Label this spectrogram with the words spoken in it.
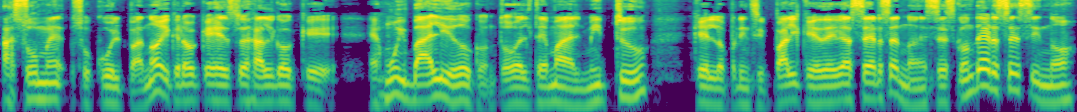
asume su culpa, ¿no? Y creo que eso es algo que es muy válido con todo el tema del Me Too, que lo principal que debe hacerse no es esconderse, sino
